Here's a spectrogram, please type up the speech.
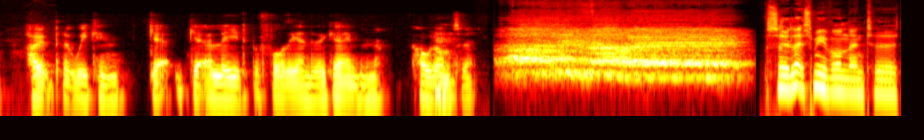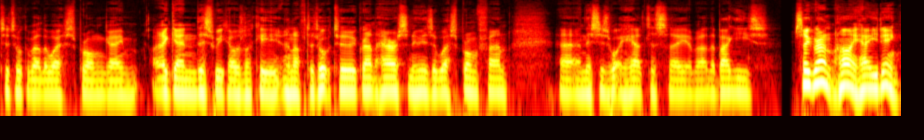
hope that we can get get a lead before the end of the game and hold mm. on hmm. to it. So let's move on then to, to talk about the West Brom game. Again, this week I was lucky enough to talk to Grant Harrison, who is a West Brom fan, uh, and this is what he had to say about the Baggies. So, Grant, hi, how are you doing?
